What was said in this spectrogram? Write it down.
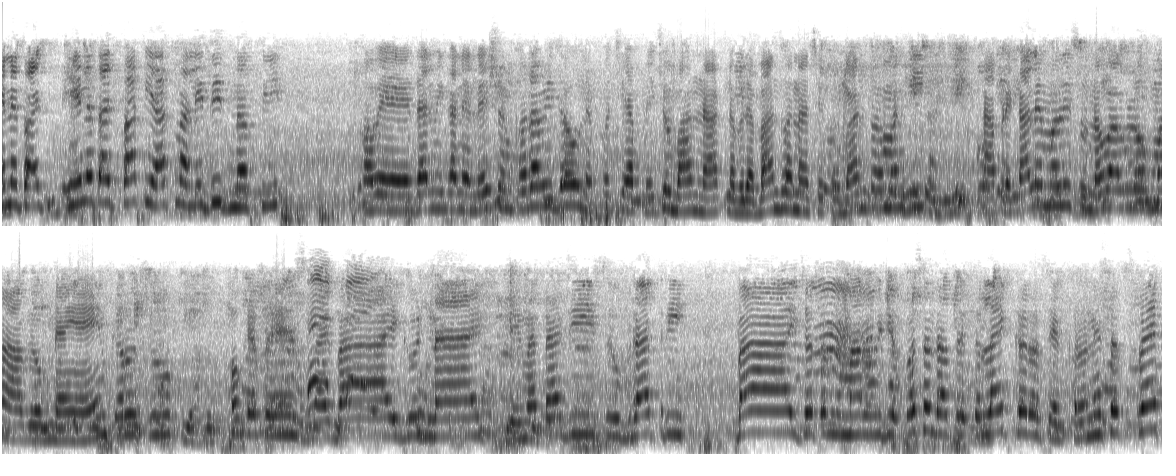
એને તો એને તો આજ પાકી હાથમાં લીધી જ નથી. હવે ધાર્મિકાને લેશન કરાવી દઉં ને પછી આપણે જો બાંધના આટલા બધા બાંધવાના છે તો બાંધવા માંડી. આપણે કાલે મળીશું નવા વ્લોગમાં. આ વ્લોગને અહીંયા એન્ડ કરું છું. Okay friends bye bye good night જય માતાજી. શુભ રાત્રિ. બાય જો તમને મારો વીડિયો પસંદ આવતો હોય તો લાઈક કરો શેર કરો ને સબસ્ક્રાઈબ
